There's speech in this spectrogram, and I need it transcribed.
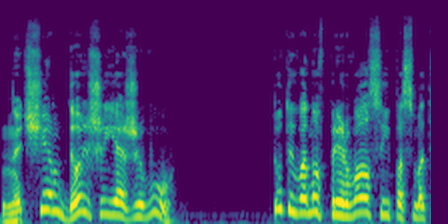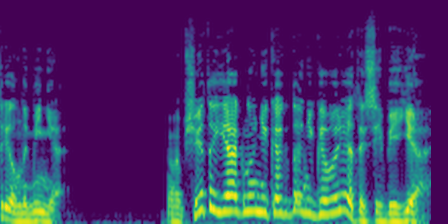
Но чем дольше я живу... Тут Иванов прервался и посмотрел на меня. Вообще-то Ягну никогда не говорят о себе я,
